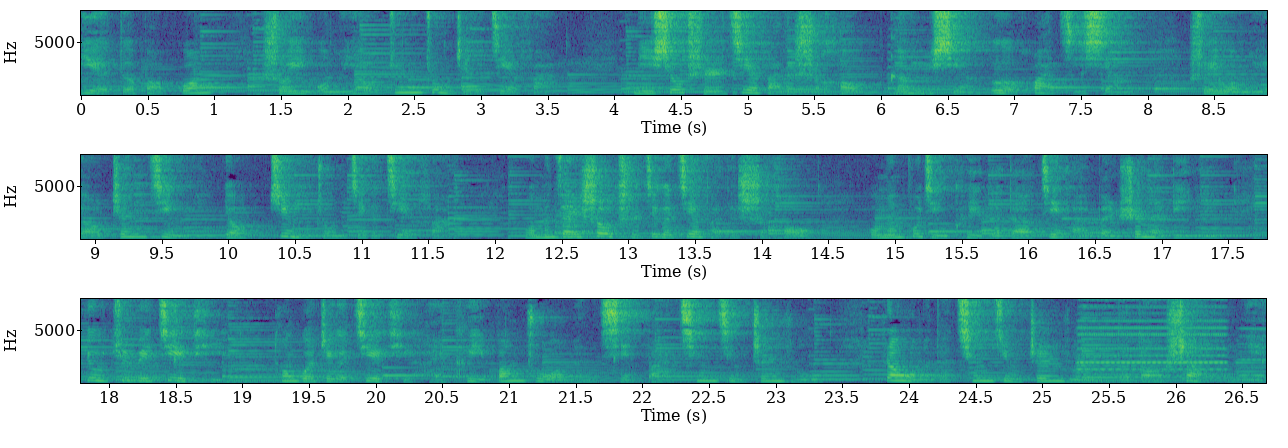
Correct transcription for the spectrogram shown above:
夜得宝光，所以我们要尊重这个戒法。你修持戒法的时候，能与险恶化吉祥，所以我们要真敬，要敬重这个戒法。”我们在受持这个戒法的时候，我们不仅可以得到戒法本身的利益，又具备戒体。通过这个戒体，还可以帮助我们显发清净真如，让我们的清净真如得到善护念。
